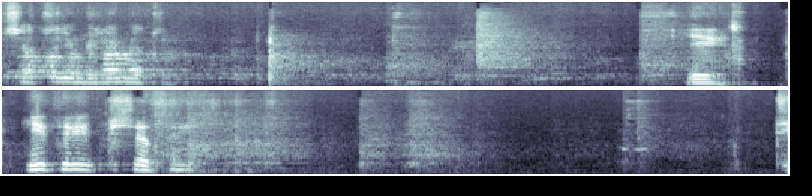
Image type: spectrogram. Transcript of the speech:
53 миллиметра. И, и 3, 53. Так.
